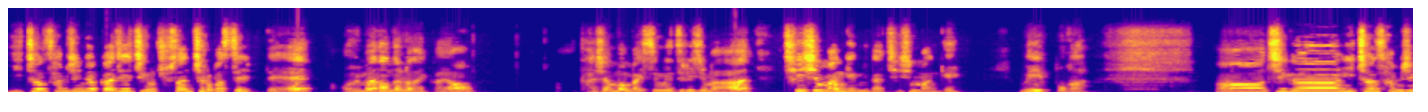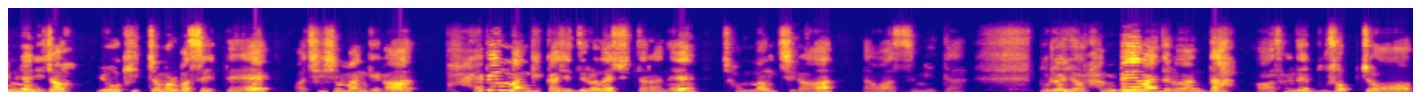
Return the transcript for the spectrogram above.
2030년까지 지금 추산치로 봤을 때 얼마나 늘어날까요? 다시 한번 말씀을 드리지만 70만 개입니다. 70만 개. 웨이퍼가. 어, 지금 2030년이죠. 요 기점으로 봤을 때 70만 개가 800만 개까지 늘어날 수 있다라는 전망치가 나왔습니다. 무려 11배나 늘어난다. 아, 상당히 무섭죠.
